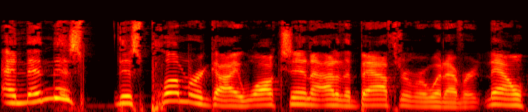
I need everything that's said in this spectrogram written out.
And then this this plumber guy walks in out of the bathroom or whatever. Now,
